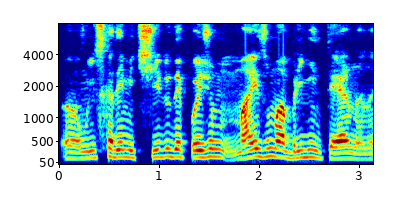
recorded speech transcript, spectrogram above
ah, um Lisca demitido depois de mais uma briga interna, né?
